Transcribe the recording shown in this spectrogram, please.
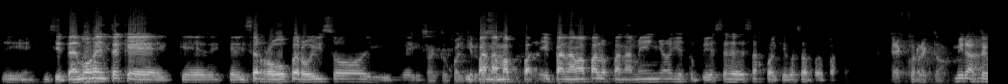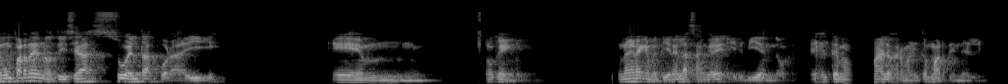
sí. y si tenemos gente que, que, que, dice robó pero hizo y, Exacto, y Panamá, y Panamá para los panameños y estupideces de esas, cualquier cosa puede pasar. Es correcto. Mira, tengo un par de noticias sueltas por ahí eh, ok, una era que me tiene la sangre hirviendo es el tema de los hermanitos Martinelli.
